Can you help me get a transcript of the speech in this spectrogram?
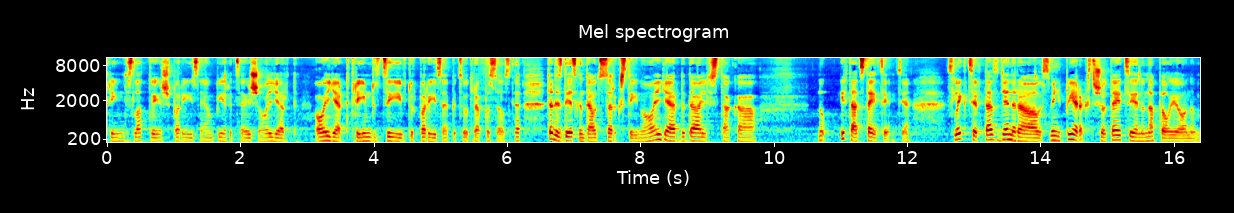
trimdas latviešu Parīzē un pieredzējuši Oļģerta. Oļģerta trimdas dzīvi tur Parīzē pēc otrā pasaules kara. Tad es diezgan daudz sarakstīju no Oļģerta daļas. Kā nu, ir tāds teiciens, ja slikts ir tas ģenerālis, viņu pieraksta šo teicienu Napoleonam.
